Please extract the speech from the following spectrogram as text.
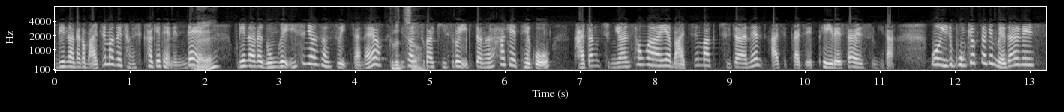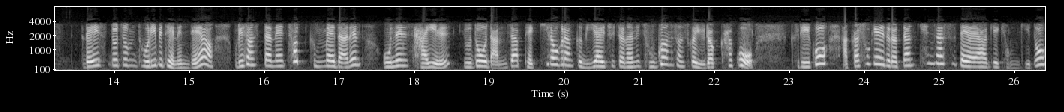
우리나라가 마지막을 장식하게 되는데 네. 우리나라 농구의 이승현 선수 있잖아요. 그렇죠. 이 선수가 기수로 입장을 하게 되고 가장 중요한 성화의 마지막 주자는 아직까지 베일에 싸여 있습니다. 뭐 이제 본격적인 메달 레이스 레이스도 좀 돌입이 되는데요. 우리 선수단의 첫 금메달은 오는 4일 유도 남자 100kg급 이하에 출전하는 조구함 선수가 유력하고 그리고 아까 소개해드렸던 캔자스 대학의 경기도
